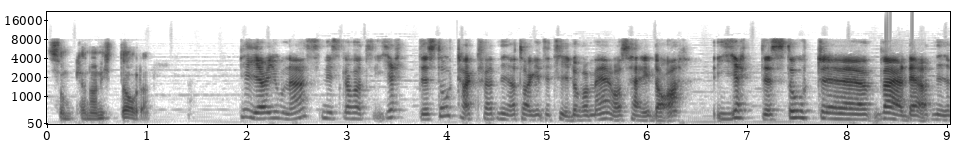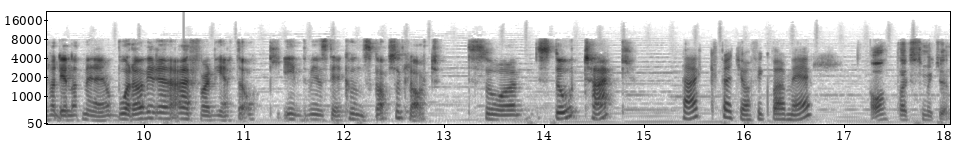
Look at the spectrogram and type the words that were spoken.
som kan ha nytta av den. Pia och Jonas, ni ska ha ett jättestort tack för att ni har tagit er tid att vara med oss här idag. Jättestort eh, värde att ni har delat med er både av era erfarenheter och inte minst er kunskap såklart. Så stort tack! Tack för att jag fick vara med. Ja, tack så mycket.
